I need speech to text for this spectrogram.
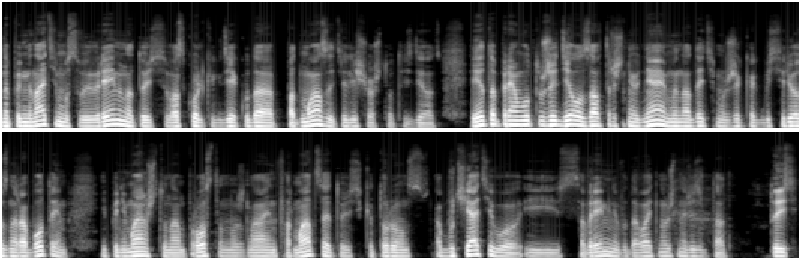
напоминать ему своевременно, то есть, во сколько, где, куда подмазать или еще что-то сделать. И это прям вот уже дело завтрашнего дня, и мы над этим уже как бы серьезно работаем и понимаем, что нам просто нужна информация, то есть, которую он обучать его и со временем выдавать нужный результат. То есть,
